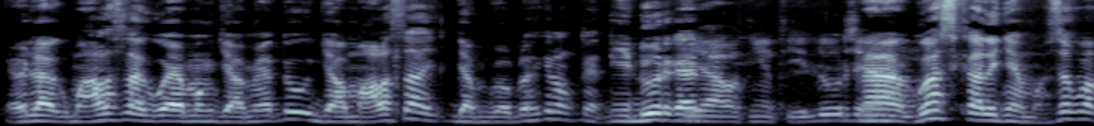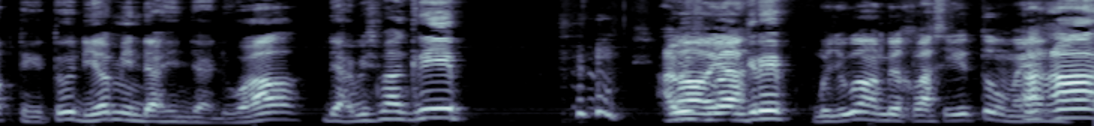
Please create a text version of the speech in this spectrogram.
Ya udah, gue males lah, gue emang jamnya tuh jam males lah, jam 12 kan waktu tidur kan. Ya waktunya tidur sih. Nah, gue sekalinya masuk waktu itu dia mindahin jadwal di habis maghrib. Habis oh, ya. maghrib. Gue juga ambil kelas itu, men. Ah, ah,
